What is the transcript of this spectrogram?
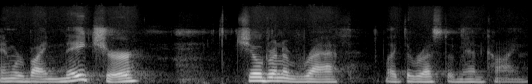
and were by nature children of wrath like the rest of mankind.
